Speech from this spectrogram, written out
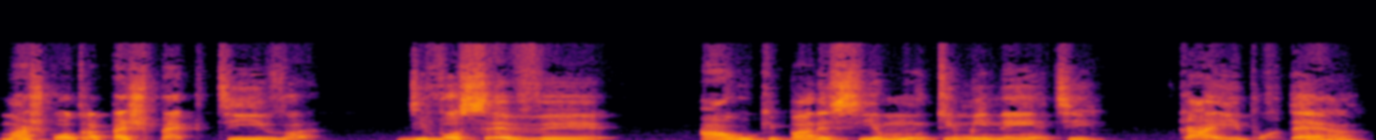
mas contra a perspectiva de você ver algo que parecia muito iminente cair por terra.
